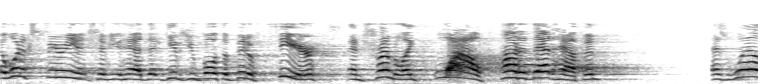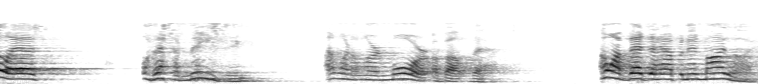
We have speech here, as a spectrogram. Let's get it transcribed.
And what experience have you had that gives you both a bit of fear and trembling? Wow, how did that happen? As well as, oh, that's amazing. I want to learn more about that. I want that to happen in my life.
